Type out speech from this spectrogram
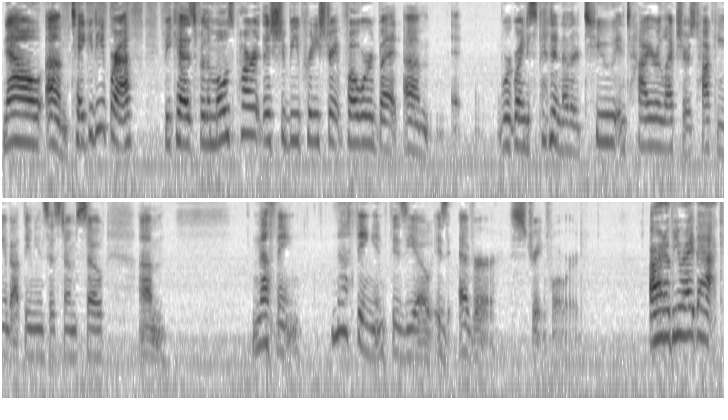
Now, um, take a deep breath because for the most part, this should be pretty straightforward, but um, we're going to spend another two entire lectures talking about the immune system. So um, nothing, nothing in physio is ever straightforward. All right, I'll be right back.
